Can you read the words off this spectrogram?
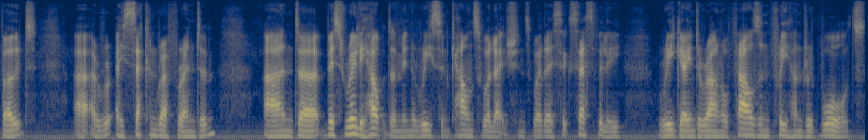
vote, uh, a, a, second referendum, and uh, this really helped them in the recent council elections where they successfully regained around 1,300 wards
